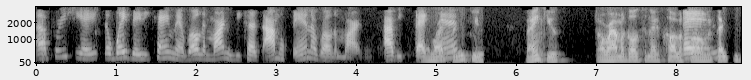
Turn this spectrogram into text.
Appreciate the way that he came at Roland Martin because I'm a fan of Roland Martin. I respect All right, him. Thank you. Thank you. All right, I'm gonna go to the next caller. Caller, thank you.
